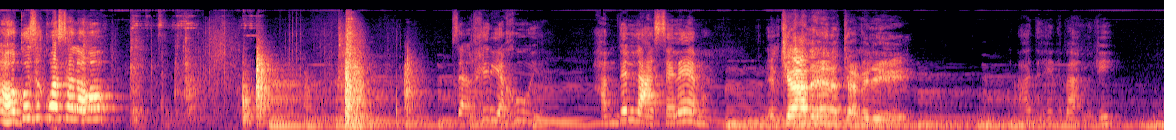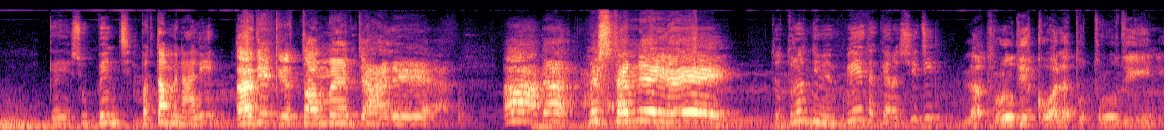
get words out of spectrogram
أهو جوزك وصل أهو. مساء الخير يا أخويا. الحمد لله على السلامة. انت قاعدة هنا بتعملي إيه؟ قاعدة هنا بعمل إيه؟ جاية أشوف بنتي بطمن عليها. أديك اطمنت عليها. قاعدة مستنية إيه؟ تطردني من بيتك يا رشيدي؟ لا تطردك ولا تطرديني.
